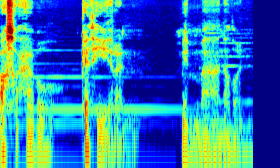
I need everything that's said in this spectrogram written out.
أصعب كثيرا مما نظن.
